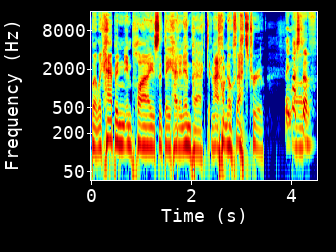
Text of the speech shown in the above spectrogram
but like happen implies that they had an impact, and I don't know if that's true. They must have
